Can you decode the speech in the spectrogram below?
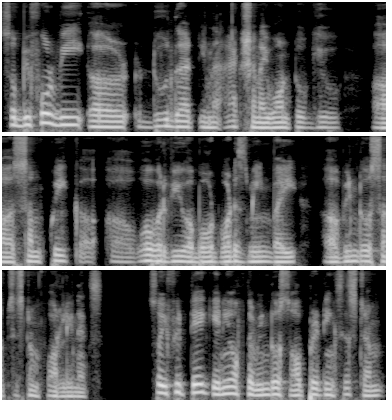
So before we uh, do that in action, I want to give uh, some quick uh, uh, overview about what is mean by Windows subsystem for Linux. So if you take any of the Windows operating system,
